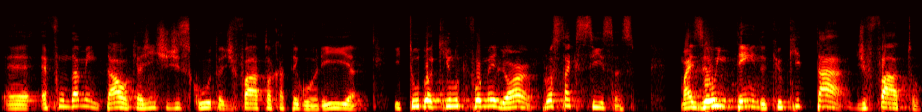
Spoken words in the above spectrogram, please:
é, é, fundamental que a gente discuta de fato a categoria e tudo aquilo que for melhor para os taxistas. Mas eu entendo que o que está, de fato,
